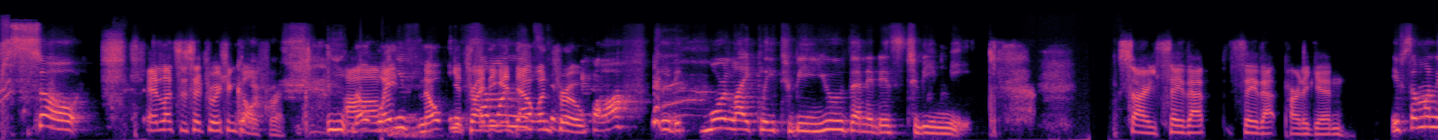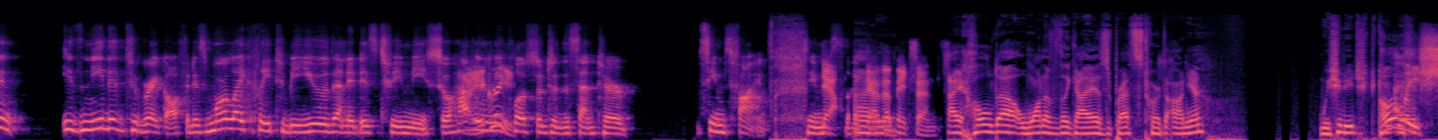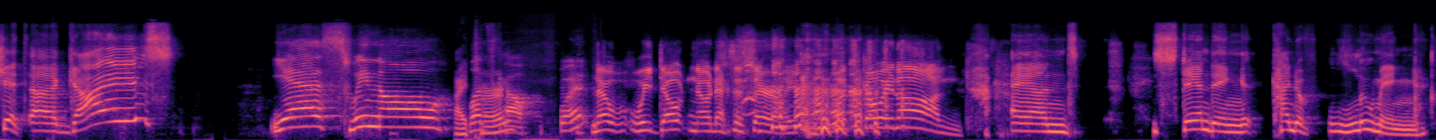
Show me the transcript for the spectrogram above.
So, unless the situation calls for it. y- No, Um, wait, if- nope, you tried to get that one through. Off, it is more likely to be you than it is to be me. Sorry, say that. Say that part again. If someone in, is needed to break off, it is more likely to be you than it is to be me. So having agree. me closer to the center seems fine. Seems Yeah, like yeah, I- that makes sense. I hold out one of the Gaia's breaths toward Anya. We should each. Holy shit, uh, guys! Yes, we know. I Let's turn. go. What? No, we don't know necessarily what's going on. and standing kind of looming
